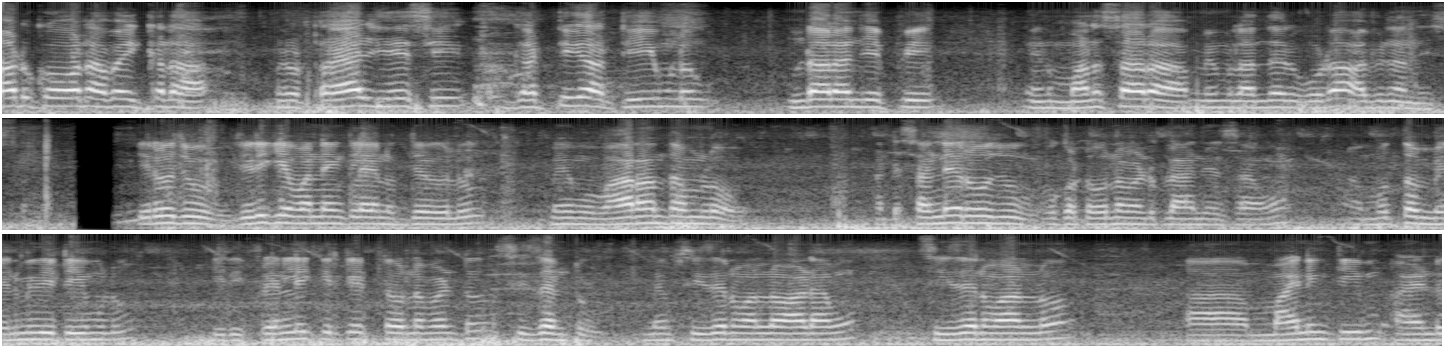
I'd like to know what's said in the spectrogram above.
ఆడుకోవాలో అవి ఇక్కడ మీరు ట్రయల్ చేసి గట్టిగా టీంలు ఉండాలని చెప్పి నేను మనసారా మిమ్మల్ని అందరూ కూడా అభినందిస్తాను. ఈరోజు జిడికే వన్ ఎంక్లైన్ ఉద్యోగులు మేము వారాంతంలో అంటే సండే రోజు ఒక టోర్నమెంట్ ప్లాన్ చేసాము మొత్తం ఎనిమిది టీములు. ఇది friendly cricket tournament season two. మేము సీజన్ వన్లో ఆడాము. సీజన్ వన్లో mining team and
